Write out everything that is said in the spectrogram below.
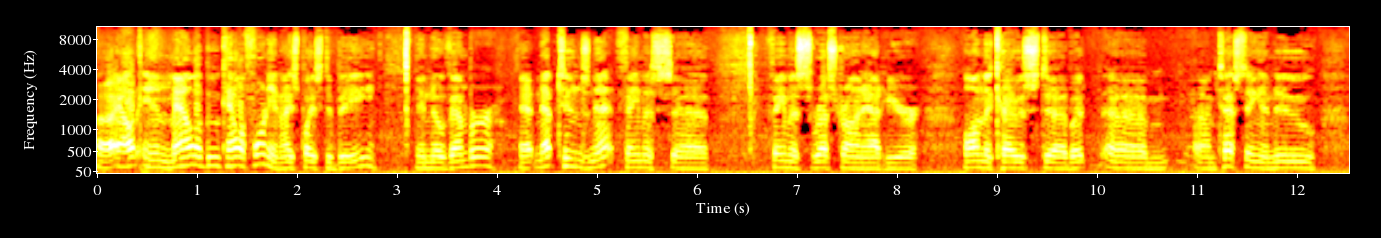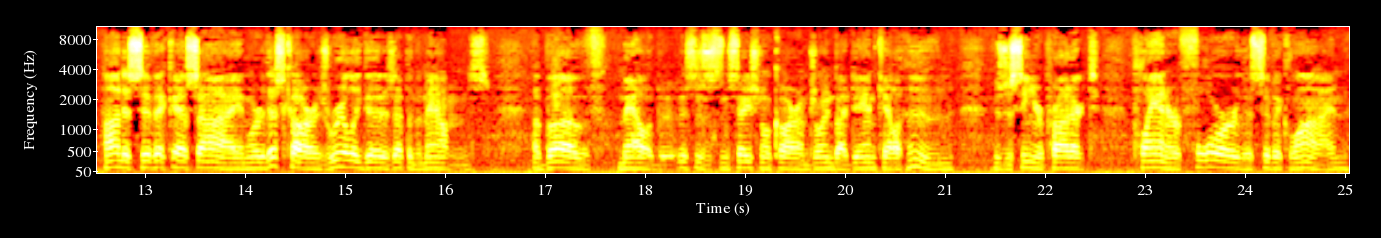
uh, out in Malibu, California. Nice place to be in November at Neptune's Net, famous uh, famous restaurant out here on the coast. Uh, but um, I'm testing a new Honda Civic Si, and where this car is really good is up in the mountains above Malibu. This is a sensational car. I'm joined by Dan Calhoun, who's a senior product planner for the Civic line.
